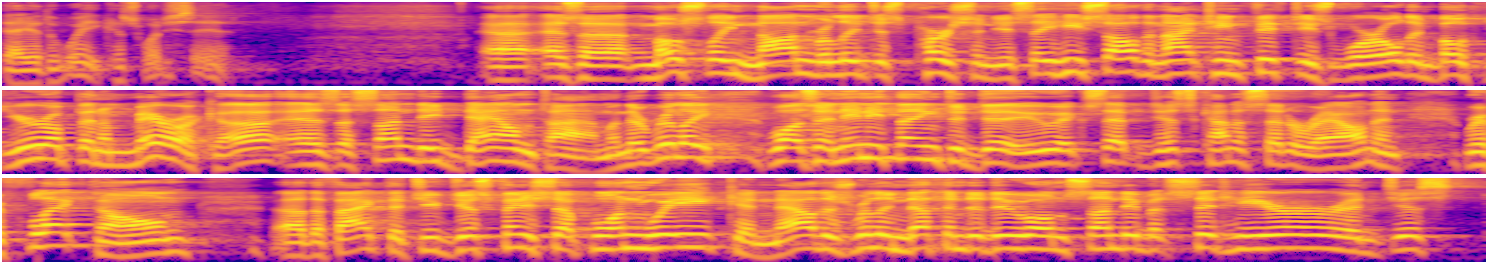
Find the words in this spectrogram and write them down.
day of the week. That's what he said uh, as a mostly non religious person. You see, he saw the 1950s world in both Europe and America as a Sunday downtime when there really wasn't anything to do except just kind of sit around and reflect on. Uh, the fact that you've just finished up one week and now there's really nothing to do on Sunday but sit here and just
